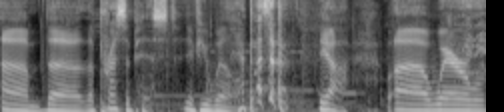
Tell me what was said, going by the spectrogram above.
um, the the precipice, if you will. Yeah, uh, where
